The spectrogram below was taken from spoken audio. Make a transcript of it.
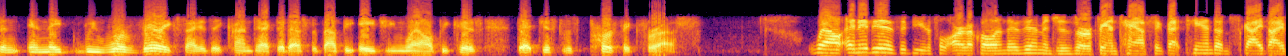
and and they we were very excited they contacted us about the aging well because that just was perfect for us Well, and it is a beautiful article, and those images are fantastic. That tandem skydive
